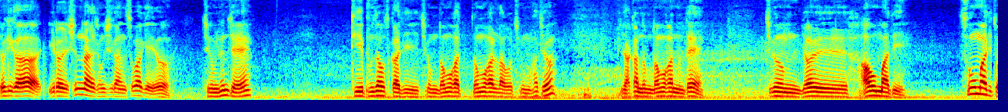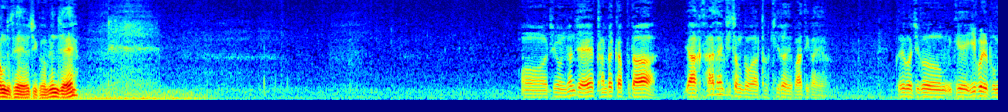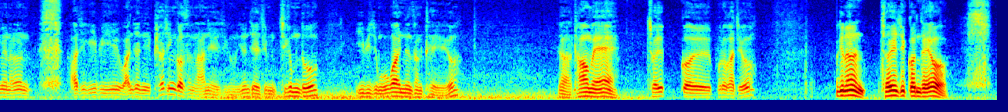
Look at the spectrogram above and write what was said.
여기가 1월 10날 정시간 수확이에요. 지금 현재 뒤 분사호수까지 지금 넘어가 넘어가려고 지금 하죠. 약간 좀 넘어갔는데 지금 19마디, 20마디 정도 돼요. 지금 현재. 어, 지금 현재 담배값보다 약 4cm 정도가 더 길어요. 마디가요. 그리고 지금 이게 입을 보면은 아직 입이 완전히 펴진 것은 아니에요. 지금 현재 지금 지금도 입이 지금 오가 있는 상태예요. 자, 다음에 저희 걸 보러 가죠. 여기는 저희 집 건데요.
